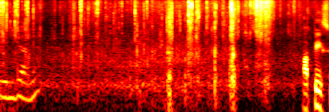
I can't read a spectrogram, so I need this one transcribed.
బ్రింజాలు ఆ పీస్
